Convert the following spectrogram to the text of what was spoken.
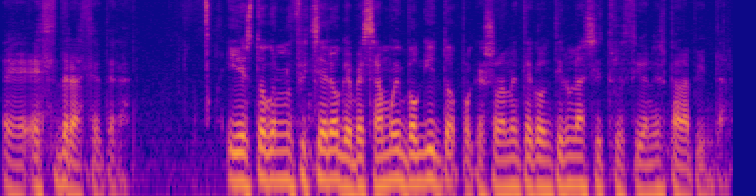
eh, etcétera, etcétera. Y esto con un fichero que pesa muy poquito, porque solamente contiene unas instrucciones para pintar.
